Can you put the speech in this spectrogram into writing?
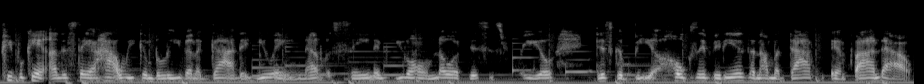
people can't understand how we can believe in a God that you ain't never seen. If you don't know if this is real, this could be a hoax. If it is, and I'm gonna die and find out.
